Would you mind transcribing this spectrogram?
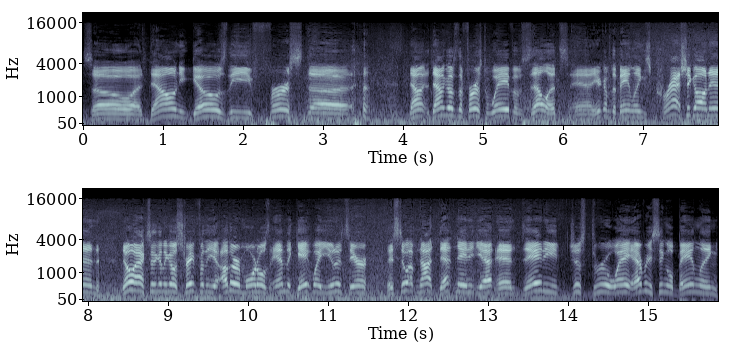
So uh, down goes the first. Uh, down, down goes the first wave of zealots, and here come the banelings crashing on in. No, actually, going to go straight for the other immortals and the gateway units here. They still have not detonated yet, and Deity just threw away every single baneling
